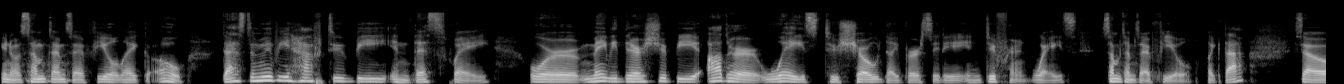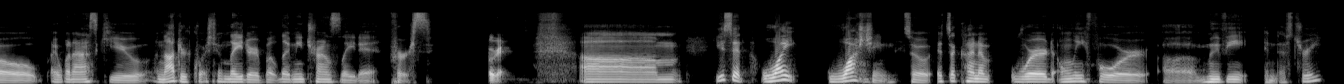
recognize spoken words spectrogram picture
you know, sometimes I feel like, oh, does the movie have to be in this way? Or maybe there should be other ways to show diversity in different ways. Sometimes I feel like that. So I want to ask you another question later, but let me translate it first. Okay. Um, you said whitewashing. So it's a kind of word only for uh movie industry.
